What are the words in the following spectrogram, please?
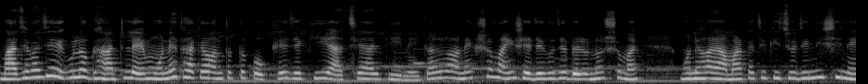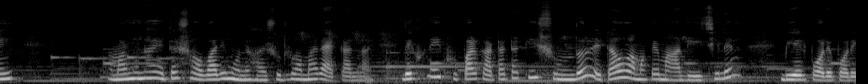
মাঝে মাঝে এগুলো ঘাঁটলে মনে থাকে অন্তত পক্ষে যে কি আছে আর কি নেই। কারণ অনেক সময় সেজে গুজে বেরোনোর সময় মনে হয় আমার কাছে কিছু জিনিসই নেই। আমার মনে হয় এটা সবারই মনে হয়, শুধু আমার একার নয়। দেখুন, এই খোপার কাটাটা কি সুন্দর, এটাও আমাকে মা দিয়েছিলেন বিয়ের পরে পরে।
